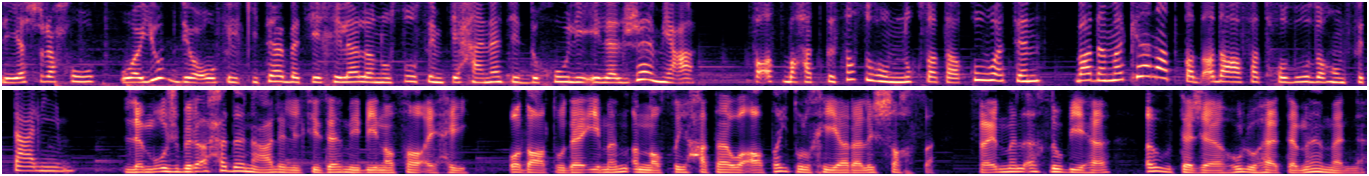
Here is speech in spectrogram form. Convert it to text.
ليشرحوا ويبدعوا في الكتابة خلال نصوص امتحانات الدخول إلى الجامعة، فأصبحت قصصهم نقطة قوة بعدما كانت قد أضعفت حظوظهم في التعليم. لم أجبر أحدا على الالتزام بنصائحي، وضعت دائما النصيحة وأعطيت الخيار للشخص، فإما الأخذ بها أو تجاهلها تماما.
